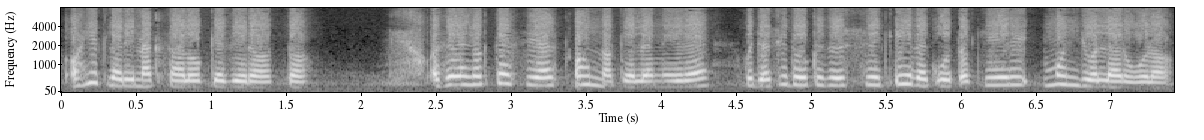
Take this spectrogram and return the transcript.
a hitleri megszállók kezére adta. Az elnök teszi ezt annak ellenére, hogy a zsidó közösség évek óta kéri, mondjon le róla.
